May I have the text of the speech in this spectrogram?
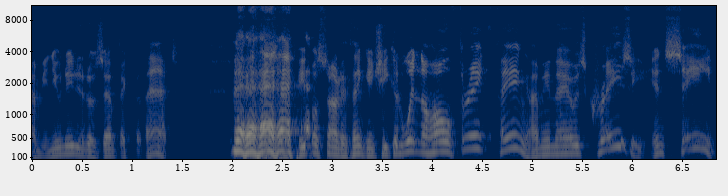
I mean, you needed Ozempic for that. people started thinking she could win the whole thing. I mean, it was crazy, insane.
